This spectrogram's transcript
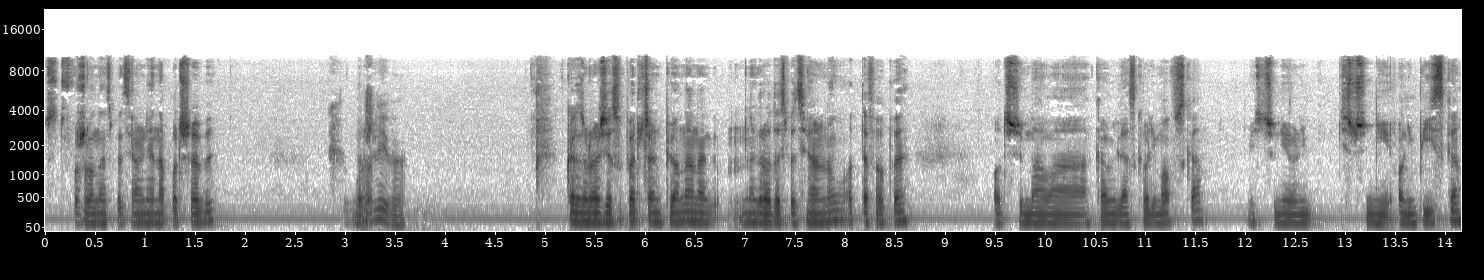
stworzone specjalnie na potrzeby? Możliwe. Każdym razie Super Championa, nag nagrodę specjalną od TVP otrzymała Kamila Skolimowska, mistrzyni, mistrzyni olimpijska,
